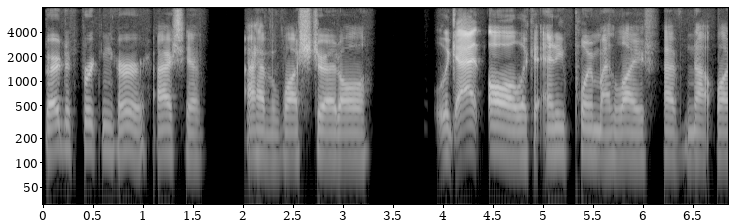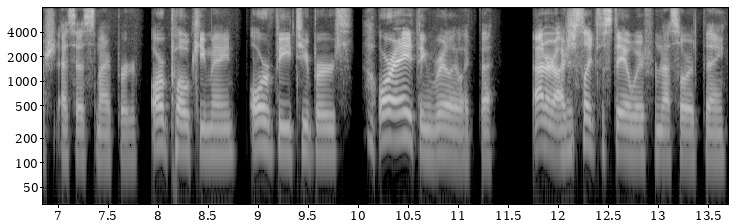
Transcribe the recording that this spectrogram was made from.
Better than freaking her. I actually have, I haven't watched her at all. Like at all, like at any point in my life, have not watched SS Sniper or Pokimane or VTubers or anything really like that. I don't know. I just like to stay away from that sort of thing.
